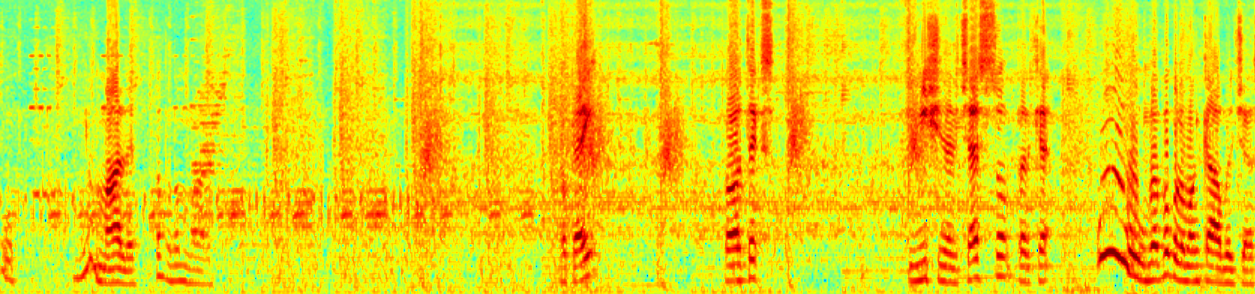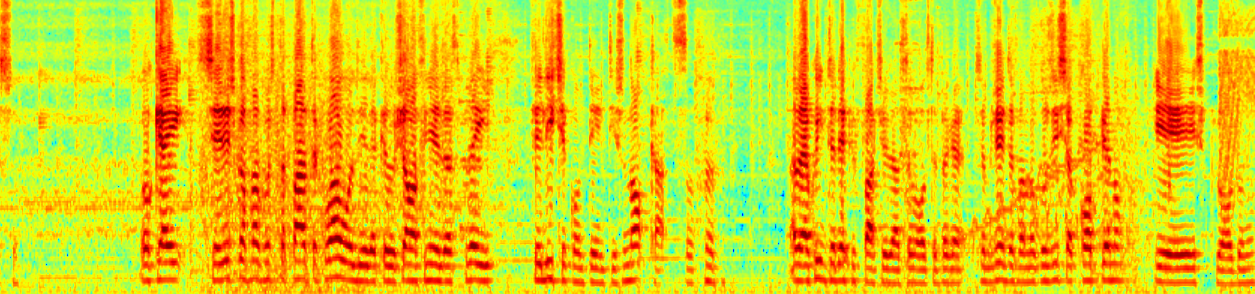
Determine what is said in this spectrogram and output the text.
Uh, non male, proprio non male. Ok. Cortex. Finisci nel cesso perché... Uh, ma proprio lo mancavo il cesso. Ok, se riesco a fare questa parte qua vuol dire che riusciamo a finire il display felici e contenti, se no cazzo. Vabbè, qui in teoria è più facile le altre volte perché semplicemente fanno così, si accoppiano e esplodono.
